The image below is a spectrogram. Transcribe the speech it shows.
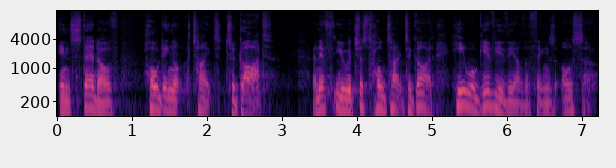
instead of holding tight to God. And if you would just hold tight to God, He will give you the other things also.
